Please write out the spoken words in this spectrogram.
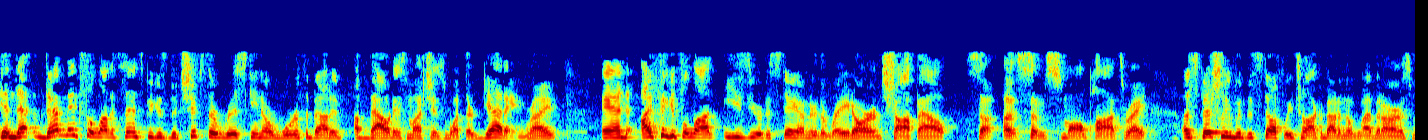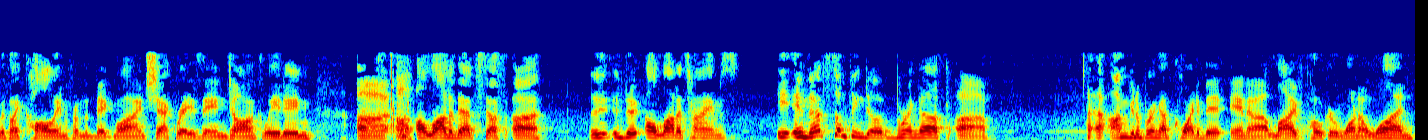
and that that makes a lot of sense because the chips they're risking are worth about about as much as what they're getting, right? And I think it's a lot easier to stay under the radar and chop out some, uh, some small pots, right? especially with the stuff we talk about in the webinars with like calling from the big blind, check raising, donk leading, uh, a, a lot of that stuff. Uh, a lot of times, and that's something to bring up. I'm going to bring up quite a bit in uh, Live Poker 101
